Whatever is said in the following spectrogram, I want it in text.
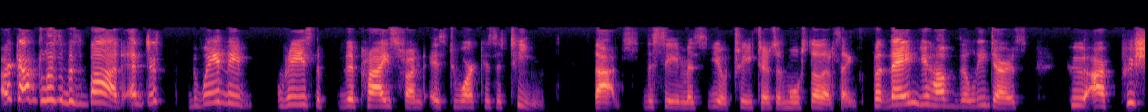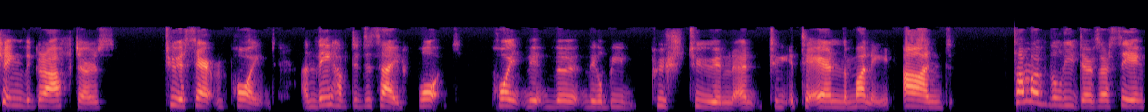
or capitalism is bad. And just the way they raise the, the prize fund is to work as a team. That's the same as, you know, traitors and most other things. But then you have the leaders who are pushing the grafters to a certain point, and they have to decide what point the, the, they'll be pushed to and, and to, to earn the money. And some of the leaders are saying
